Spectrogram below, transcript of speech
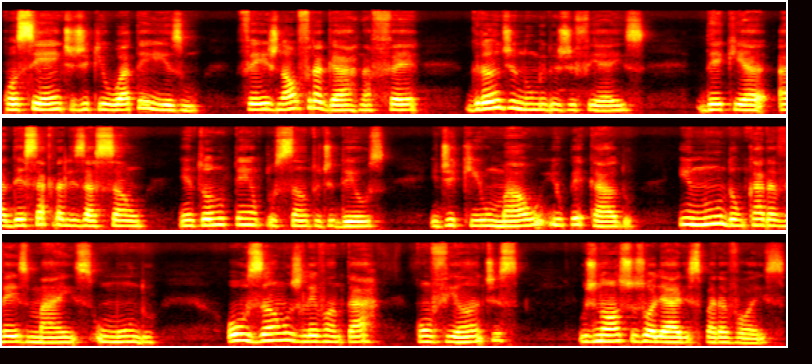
Consciente de que o ateísmo fez naufragar na fé grande número de fiéis, de que a, a desacralização entrou no templo santo de Deus e de que o mal e o pecado inundam cada vez mais o mundo, ousamos levantar confiantes, os nossos olhares para vós,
